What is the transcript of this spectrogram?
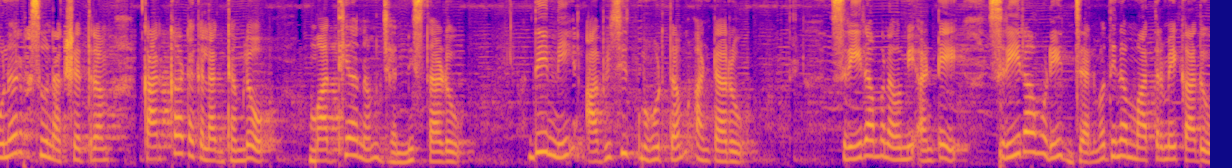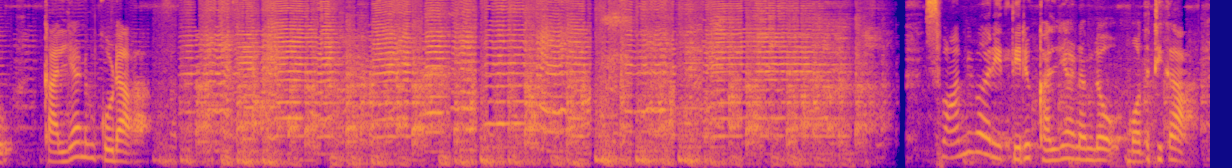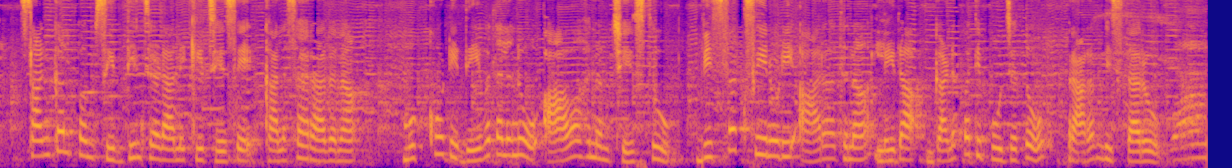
పునర్వసు నక్షత్రం కర్కాటక లగ్నంలో మధ్యాహ్నం జన్మిస్తాడు. దీన్ని అభిజిత్ ముహూర్తం అంటారు. శ్రీరామనవమి అంటే శ్రీరాముడి జన్మదినం మాత్రమే కాదు కళ్యాణం కూడా. స్వామివారి తిరు కళ్యాణంలో మొదటిగా సంకల్పం సిద్ధించడానికి చేసే కలసారాధన ముక్కోటి దేవతలను ఆవాహనం చేస్తూ విశ్వక్సేనుడి ఆరాధన లేదా గణపతి పూజతో ప్రారంభిస్తారు. వాం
